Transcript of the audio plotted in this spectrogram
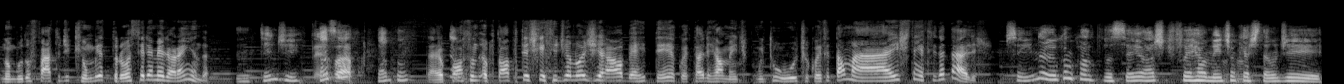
não muda o fato de que o metrô seria melhor ainda. Entendi. Tá Exato. bom, tá bom. Tá, Eu posso, eu posso ter esquecido de elogiar o BRT, coisa e tal, ele é realmente muito útil, coisa e tal, mas tem esses detalhes. Sim, não, eu concordo com você. Eu acho que foi realmente uma questão de.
